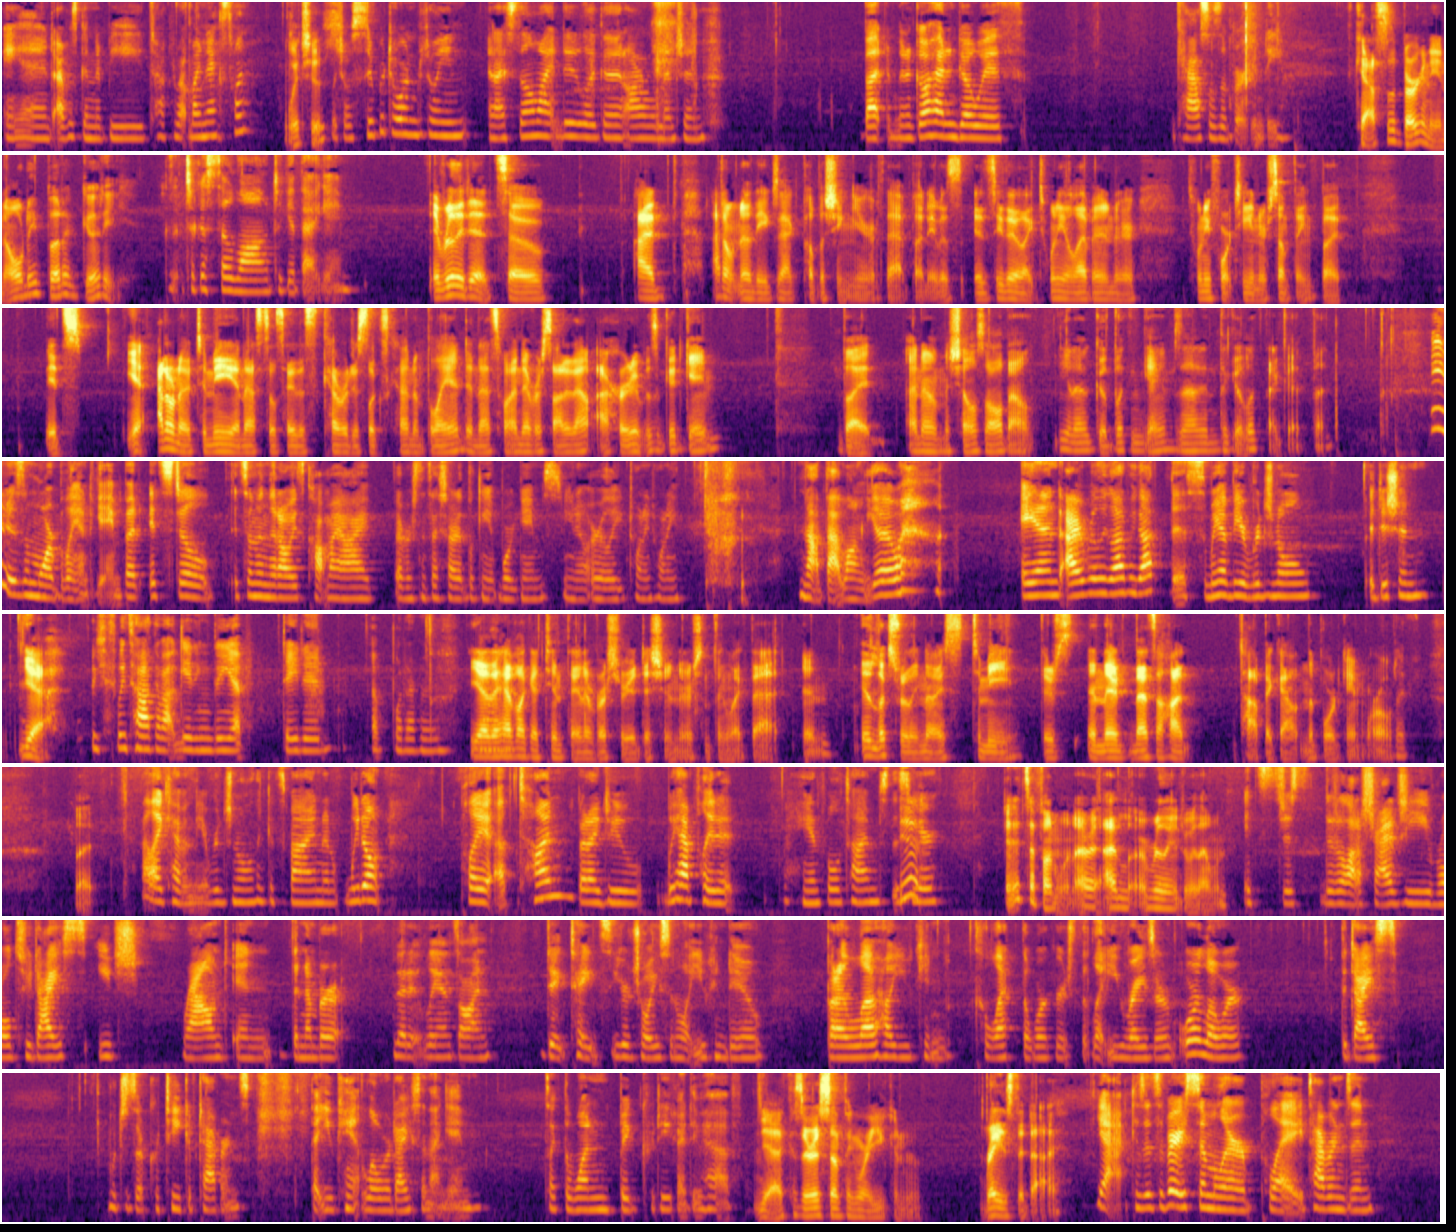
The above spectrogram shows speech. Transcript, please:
and I was going to be talking about my next one, Which is which I was super torn between, and I still might do like an honorable mention. But I'm going to go ahead and go with Castles of Burgundy Castles of Burgundy, an oldie but a goodie. because it took us so long to get that game. It really did. So I I don't know the exact publishing year of that, but it was it's either like 2011 or 2014 or something, but it's yeah, I don't know to me and I still say this cover just looks kind of bland and that's why I never sought it out. I heard it was a good game. But I know Michelle's all about, you know, good-looking games and I didn't think it looked that good, but It is a more bland game, but it's still it's something that always caught my eye ever since I started looking at board games, you know, early 2020. Not that long ago. And I'm really glad we got this. We have the original edition. yeah. We, we talk about getting the updated up whatever. Yeah, they Um, have like a 10th anniversary edition or something like that. And it looks really nice to me. There's and there that's a hot topic out in the board game world. If, but I like having the original. I think it's fine. And we don't play it a ton, but I do. We have played it a handful of times this Yeah. year. and it's a fun one. I, I, I really enjoy that one. it's just there's a lot of strategy roll two dice each round and the number that it lands on dictates your choice and what you can do but i love how you can collect the workers that let you raise or, or lower the dice which is a critique of taverns that you can't lower dice in that game it's like the one big critique i do have Yeah, because there is something where you can raise the die. Yeah, because it's a very similar play. Taverns and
